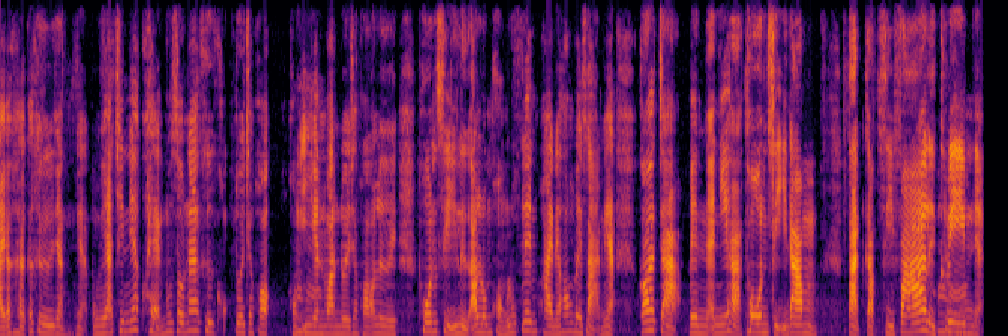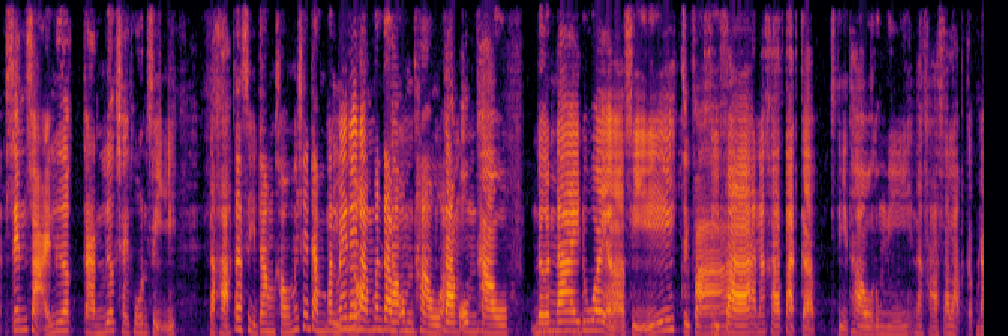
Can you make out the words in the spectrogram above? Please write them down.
น์ก็คือก็คืออย่างเนี่ยตรงเนี้ยชิ้นเนี้ยแขวนคอนโซลหน้าคือของโดยเฉพาะของอือฮึ EN1 โดยเฉพาะเลย โทนสีหรืออารมณ์ของลูกเล่นภายในห้องโดยสารเนี่ย ก็จะเป็นอันนี้ค่ะ โทนสีดำตัดกับสีฟ้าหรือครีมเนี่ย เส้นสายเลือกการเลือกใช้โทนสีนะคะ แต่สีดำเขาไม่ใช่ดำมันปีไม่ได้เอะดำมันดำอมเทาอะดำอมเทา เดินอืมได้ด้วยเออสีสีฟ้าสีฟ้านะคะ ตัดกับสีเทาตรงนี้นะคะ สลับกับด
